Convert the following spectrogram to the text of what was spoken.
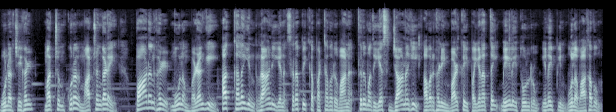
உணர்ச்சிகள் மற்றும் குரல் மாற்றங்களை பாடல்கள் மூலம் வழங்கி அக்கலையின் ராணி என சிறப்பிக்கப்பட்டவருமான திருமதி எஸ். ஜானகி அவர்களின் வாழ்க்கை பயணத்தை மேலே தோன்றும் இணைப்பின் மூலமாகவும்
